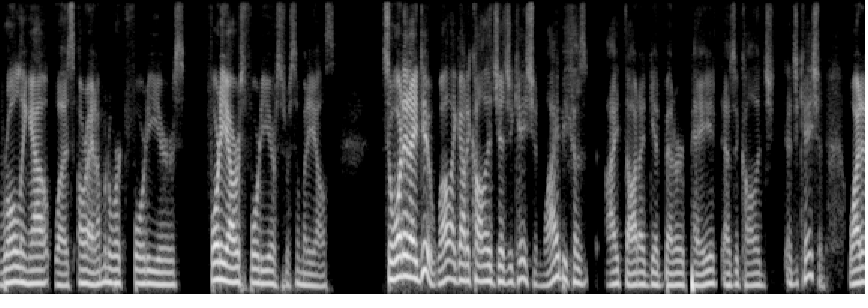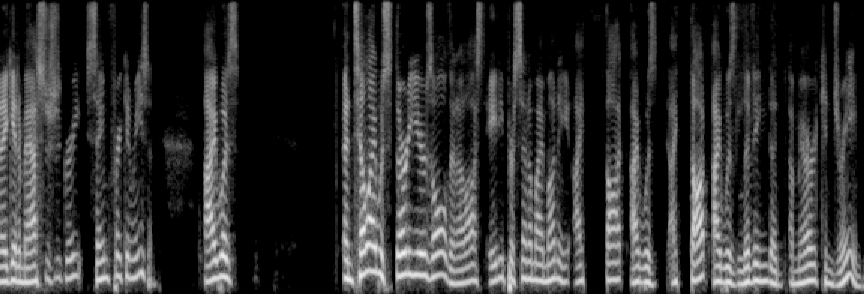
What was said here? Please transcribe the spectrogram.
rolling out was all right, I'm going to work 40 years, 40 hours, 40 years for somebody else. So, what did I do? Well, I got a college education. Why? Because I thought I'd get better pay as a college education. Why did I get a master's degree? Same freaking reason. I was, until I was 30 years old and I lost 80% of my money, I thought I was, I thought I was living the American dream.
